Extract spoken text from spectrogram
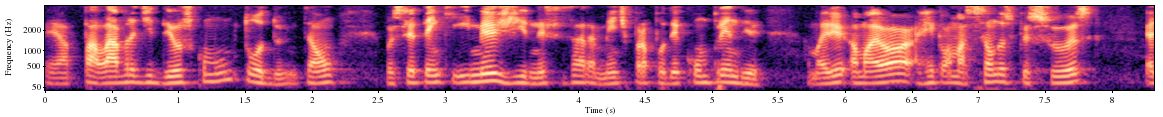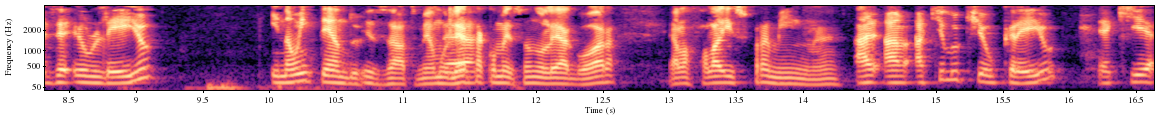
É a palavra de Deus como um todo. Então, você tem que imergir necessariamente para poder compreender. A maior, a maior reclamação das pessoas é dizer, eu leio e não entendo. Exato. Minha mulher É. tá começando a ler agora. Ela fala isso pra mim, né? A- a- aquilo que eu creio é que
